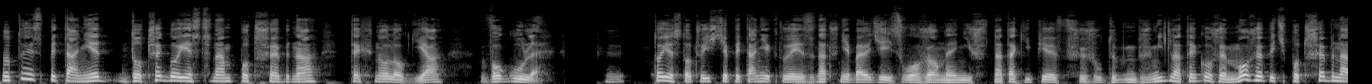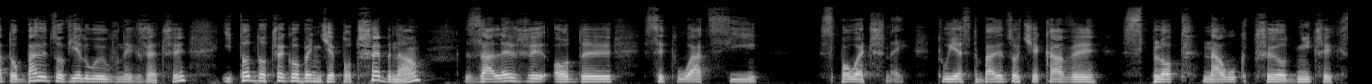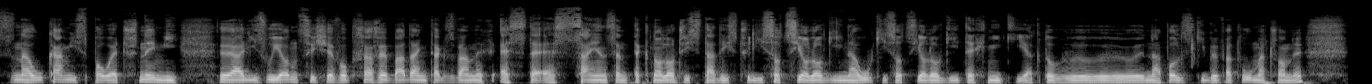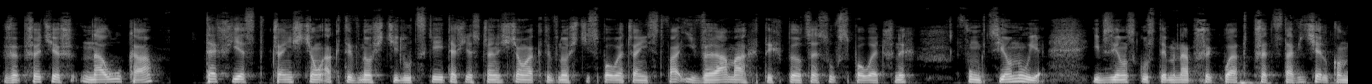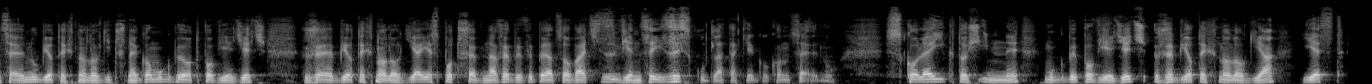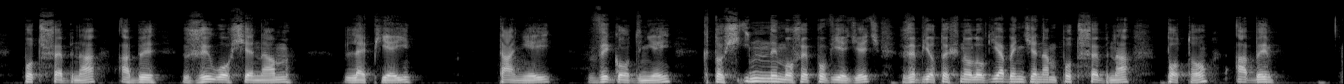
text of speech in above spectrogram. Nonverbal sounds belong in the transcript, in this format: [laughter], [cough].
No to jest pytanie, do czego jest nam potrzebna technologia w ogóle? To jest oczywiście pytanie, które jest znacznie bardziej złożone niż na taki pierwszy rzut brzmi, dlatego że może być potrzebna do bardzo wielu różnych rzeczy i to, do czego będzie potrzebna, zależy od y, sytuacji społecznej. Tu jest bardzo ciekawy splot nauk przyrodniczych z naukami społecznymi, realizujący się w obszarze badań tzw. Tak STS, Science and Technology Studies, czyli socjologii, nauki socjologii i techniki, jak to na polski bywa tłumaczony, że przecież nauka też jest częścią aktywności ludzkiej, też jest częścią aktywności społeczeństwa i w ramach tych procesów społecznych funkcjonuje. I w związku z tym na przykład przedstawiciel koncernu biotechnologicznego mógłby odpowiedzieć, że biotechnologia jest potrzebna, żeby wypracować więcej zysku dla takiego koncernu. Z kolei ktoś inny mógłby powiedzieć, że biotechnologia jest potrzebna, aby żyło się nam lepiej, taniej, wygodniej. Ktoś inny może powiedzieć, że biotechnologia będzie nam potrzebna po to, aby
